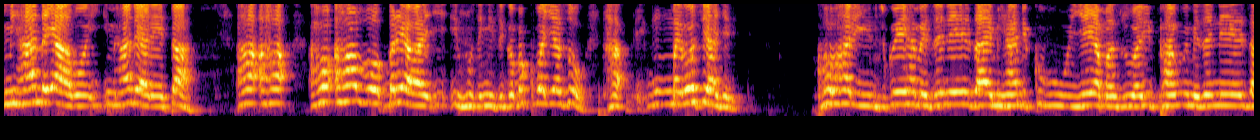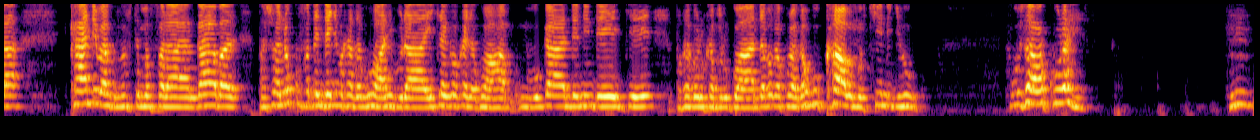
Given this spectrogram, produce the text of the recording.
imihanda yabo imihanda ya leta aho bariya ba- inkotanyi zigomba kuba yazo mayobozi yahagera haba harinzwe hameze neza imihanda ikubuye amazu ari ibipangu bimeze neza kandi ba- bafite amafaranga ba- bashobora no gufata indege bakaza guhaha i burayi cyangwa bakajya guhaha mu bugande n'indege bakagaruka mu rwanda bagakora agahugu kabo mu kindi gihugu. Uzabakura heza Hmm.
